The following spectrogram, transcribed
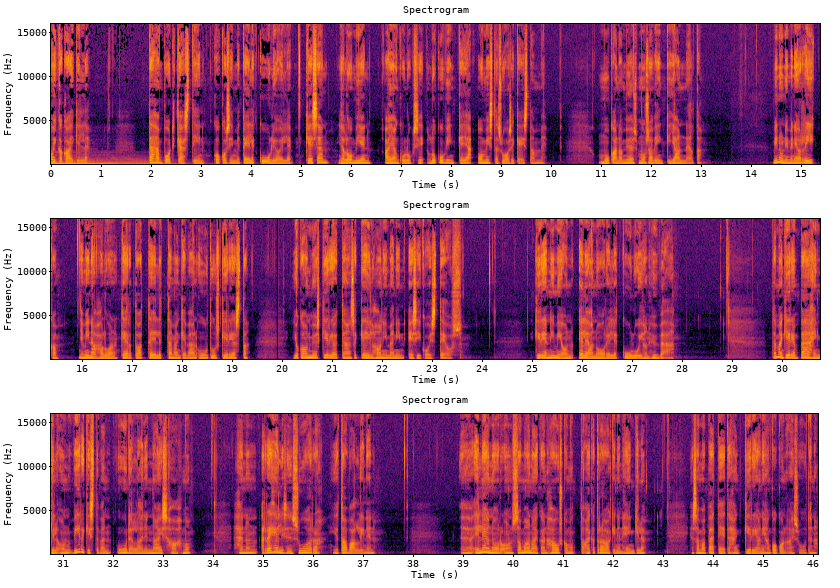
Moikka kaikille! Tähän podcastiin kokosimme teille kuulijoille kesän ja lomien ajankuluksi lukuvinkkejä omista suosikeistamme. Mukana myös musavinkki Jannelta. Minun nimeni on Riikka ja minä haluan kertoa teille tämän kevään uutuuskirjasta, joka on myös kirjoittajansa Gail Honeymanin esikoisteos. Kirjan nimi on Eleanorille kuuluu ihan hyvää. Tämän kirjan päähenkilö on virkistävän uudenlainen naishahmo. Hän on rehellisen suora ja tavallinen. Eleanor on samaan aikaan hauska, mutta aika traaginen henkilö. Ja sama pätee tähän kirjaan ihan kokonaisuutena.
